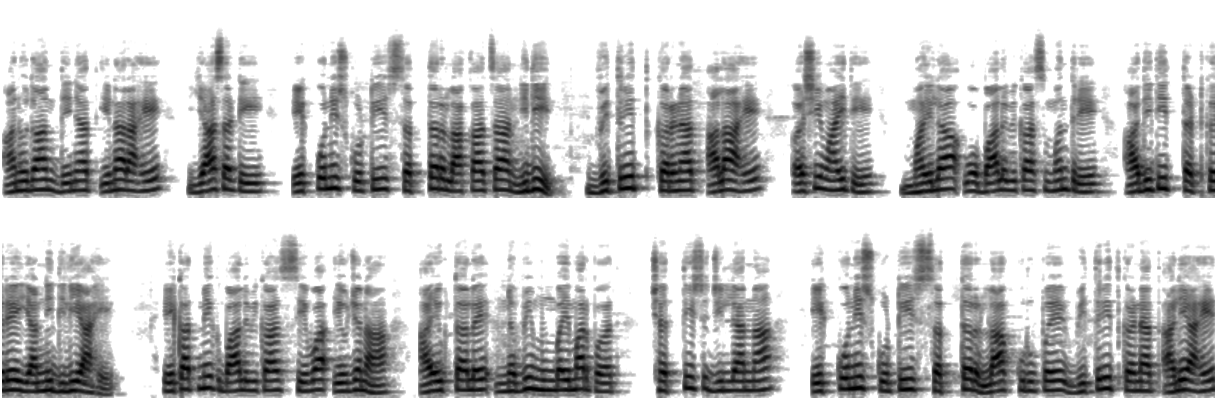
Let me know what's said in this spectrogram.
अनुदान देण्यात येणार आहे. यासाठी एकोणीस कोटी सत्तर लाखाचा निधी वितरित करण्यात आला आहे. अशी माहिती महिला व बालविकास मंत्री आदिती तटकरे यांनी दिली आहे. एकात्मिक बालविकास सेवा योजना आयुक्तालय नवी मुंबईमार्फत छत्तीस जिल्ह्यांना एकोणीस कोटी सत्तर लाख रुपये वितरित करण्यात आले आहेत.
